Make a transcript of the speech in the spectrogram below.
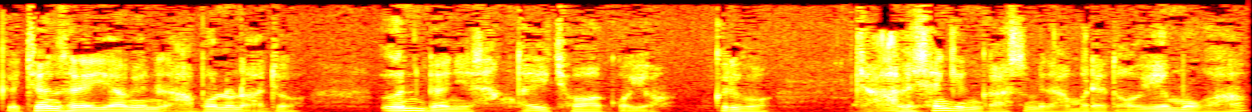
그 전설에 의하면 아볼로는 아주 언변이 상당히 좋았고요. 그리고 잘 생긴 것 같습니다. 아무래도 외모가.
